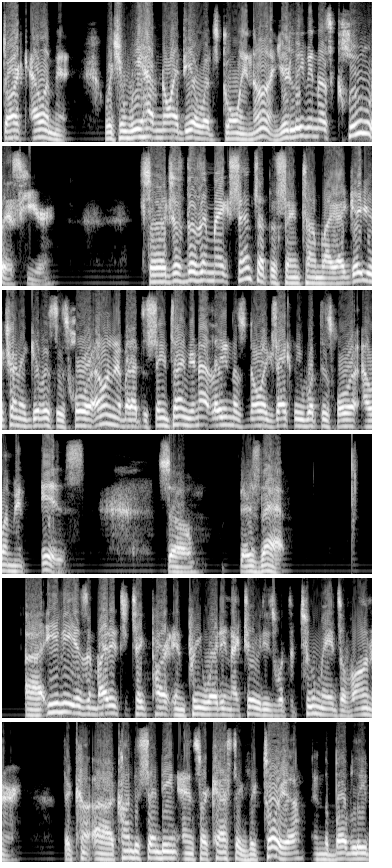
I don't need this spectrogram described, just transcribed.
dark element, which we have no idea what's going on. You're leaving us clueless here. So it just doesn't make sense at the same time. Like I get you're trying to give us this horror element, but at the same time you're not letting us know exactly what this horror element is. So there's that. Uh, Evie is invited to take part in pre-wedding activities with the two maids of honor, the uh, condescending and sarcastic Victoria and the bubbly,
